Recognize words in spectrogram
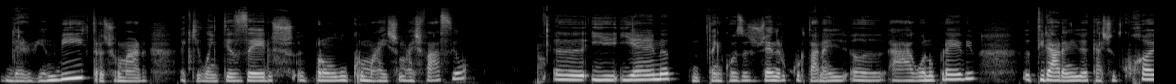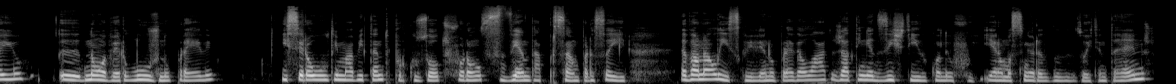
de Airbnb, transformar aquilo em T0 eh, para um lucro mais, mais fácil. Uh, e, e, a Ana tem coisas do género: cortarem-lhe uh, a água no prédio, tirarem-lhe a caixa de correio, não haver luz no prédio, e ser a última habitante porque os outros foram cedendo à pressão para sair. A dona Alice, que vivia no prédio ao lado, já tinha desistido quando eu fui. Era uma senhora de 80 anos,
